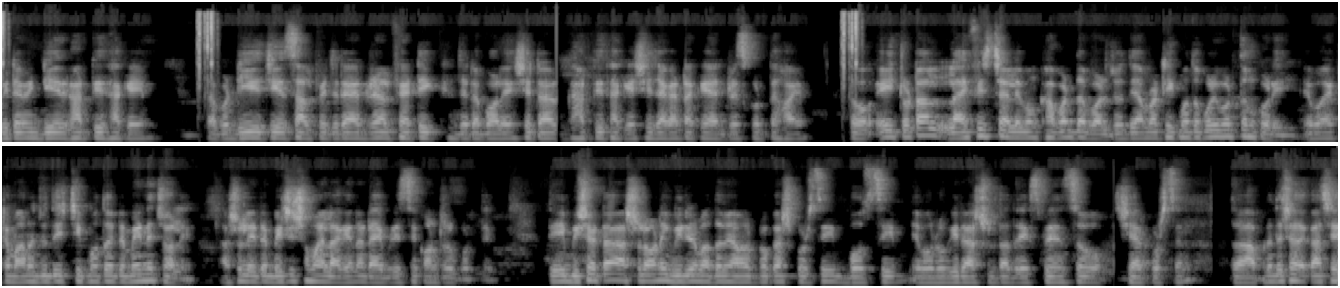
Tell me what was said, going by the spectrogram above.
ভিটামিন ডি এর ঘাটতি থাকে। তারপর ডিএচএ সালফেট যেটা অ্যাড্রিনাল ফ্যাটিক যেটা বলে সেটা ঘাটতি থাকে, সেই জায়গাটাকে অ্যাড্রেস করতে হয়। তো এই টোটাল লাইফস্টাইল এবং খাবার দাবার যদি আমরা ঠিকমতো পরিবর্তন করি এবং একটা মানুষ যদি ঠিকমতো এটা মেনে চলে, আসলে এটা বেশি সময় লাগে না ডায়াবেটিসে কন্ট্রোল করতে। তো এই বিষয়টা আসলে অনেক ভিডিওর মাধ্যমে আমরা প্রকাশ করছি, বলছি এবং রোগীরা আসলে তাদের এক্সপিরিয়েন্সও শেয়ার করছেন। তো আপনাদের সাথে কাছে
